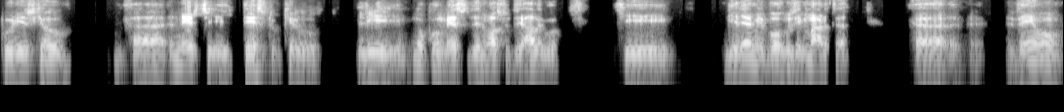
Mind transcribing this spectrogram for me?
por isso que eu uh, neste texto que eu li no começo do nosso diálogo que Guilherme Boulos e Marta uh, venham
